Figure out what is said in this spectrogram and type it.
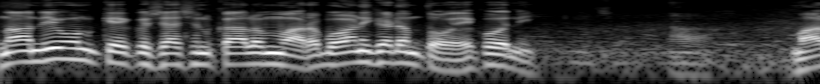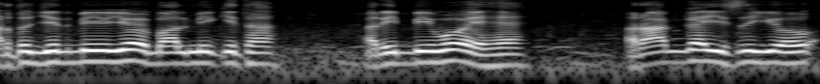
ना नहीं उनके कुछ शासन काल में हमारा बुआनी खेडम तो है कोई नहीं। हाँ हमारा तो जिद भी यो वाल्मीकि था अरीब भी वो है और आगे इस यो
